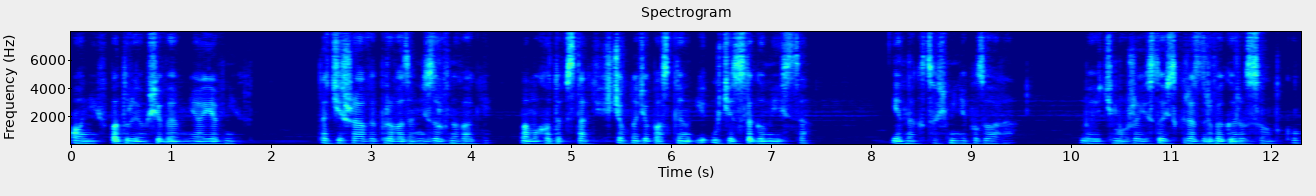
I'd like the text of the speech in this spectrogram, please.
Oni wpatrują się we mnie, a ja w nich. Ta cisza wyprowadza mnie z równowagi. Mam ochotę wstać, ściągnąć opaskę i uciec z tego miejsca. Jednak coś mi nie pozwala. Być może jest to iskra zdrowego rozsądku.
